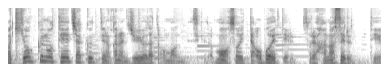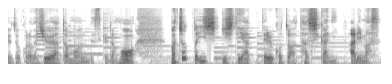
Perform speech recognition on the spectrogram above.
まあ、記憶の定着っていうのはかなり重要だと思うんですけども、そういった覚えてる、それを話せるっていうところが重要だと思うんですけども、まあ、ちょっと意識してやってることは確かにあります。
